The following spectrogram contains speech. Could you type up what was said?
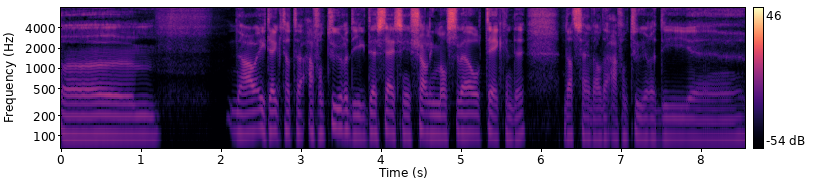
Um, nou, ik denk dat de avonturen die ik destijds in Charlie Manswell tekende, dat zijn wel de avonturen die, uh,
